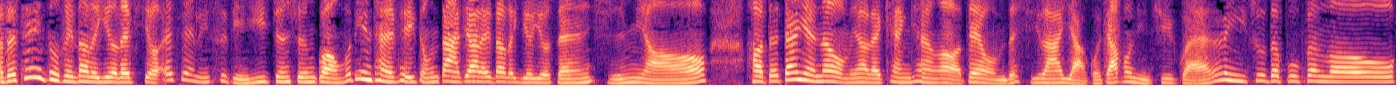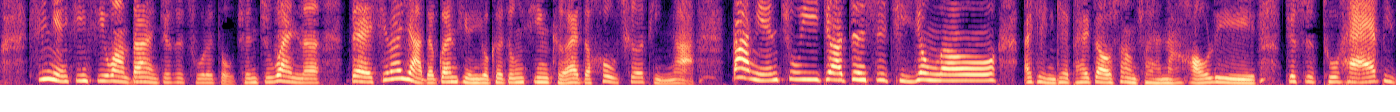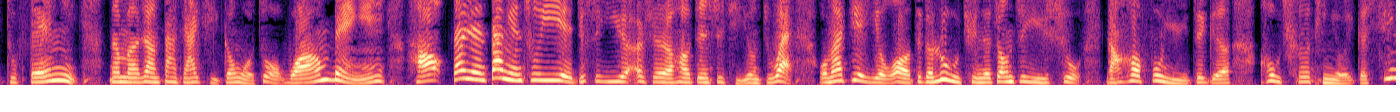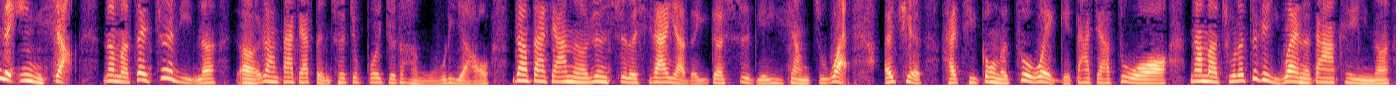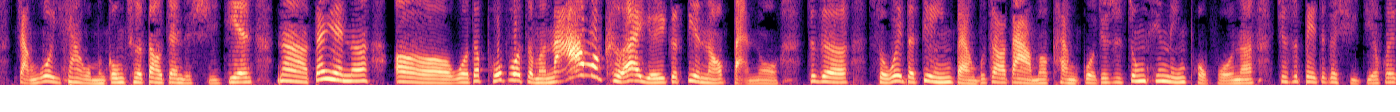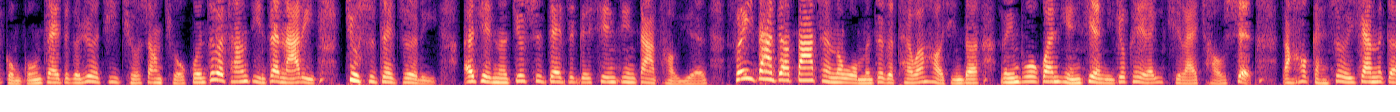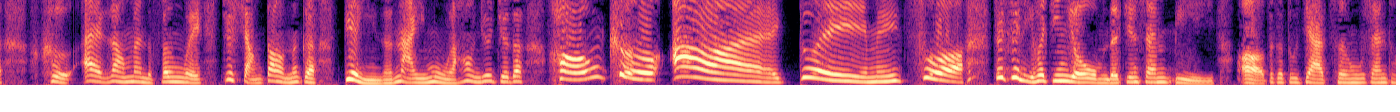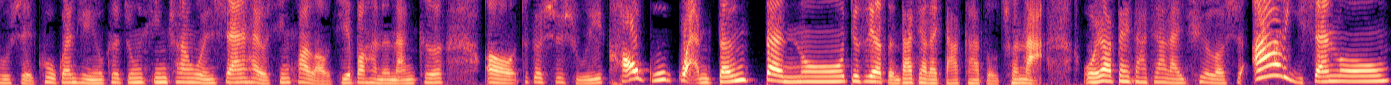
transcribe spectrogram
好的，再度回到了 You Live Show FM 零四点一真声广播电台，陪同大家来到了悠悠三十秒。好的，当然呢，我们要来看看哦，在我们的西拉雅国家风景区管理处的部分喽。新年新希望，当然就是除了走春之外呢，在西拉雅的官田游客中心可爱的候车亭啊，大年初一就要正式启用喽。而且你可以拍照上传拿好礼，就是 Too Happy Too Funny，那么让大家。一起跟我做网美好，当然大年初一也就是一月二十二号正式启用之外，我们要借由哦这个鹿群的装置艺术，然后赋予这个候车亭有一个新的印象。那么在这里呢，呃，让大家等车就不会觉得很无聊，让大家呢认识了西拉雅的一个识别意象之外，而且还提供了座位给大家坐哦。那么除了这个以外呢，大家可以呢掌握一下我们公车到站的时间。那当然呢。呃，我的婆婆怎么那么可爱？有一个电脑版哦，这个所谓的电影版，不知道大家有没有看过？就是钟欣凌婆婆呢，就是被这个许杰辉公公在这个热气球上求婚，这个场景在哪里？就是在这里，而且呢，就是在这个仙境大草原，所以大家搭乘了我们这个台湾好行的凌波官田线，你就可以来一起来朝圣，然后感受一下那个可爱浪漫的氛围，就想到那个电影的那一幕，然后你就觉得好。很可爱，对，没错，在这里会经由我们的尖山笔，呃，这个度假村、乌山头水库、官田游客中心、川文山，还有新化老街，包含了南科，哦、呃，这个是属于考古馆等等哦，就是要等大家来打卡走春啦。我要带大家来去了，是阿里山喽。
